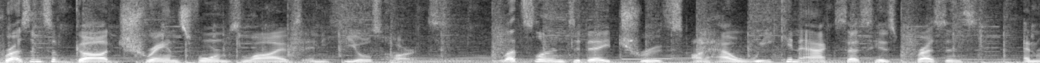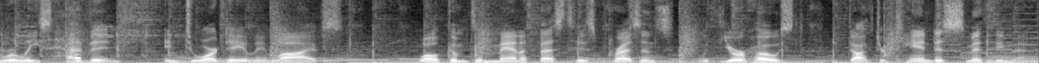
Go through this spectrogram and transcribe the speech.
presence of God transforms lives and heals hearts. Let's learn today truths on how we can access His presence and release heaven into our daily lives. Welcome to Manifest His Presence with your host, Dr. Candice Smithyman.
